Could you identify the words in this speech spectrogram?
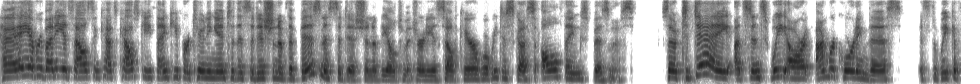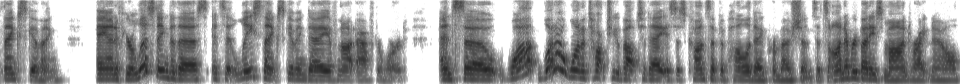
Hey, everybody, it's Allison Katzkowski. Thank you for tuning in to this edition of the business edition of the Ultimate Journey of Self Care, where we discuss all things business. So, today, uh, since we are, I'm recording this, it's the week of Thanksgiving. And if you're listening to this, it's at least Thanksgiving Day, if not afterward. And so, what, what I want to talk to you about today is this concept of holiday promotions. It's on everybody's mind right now.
